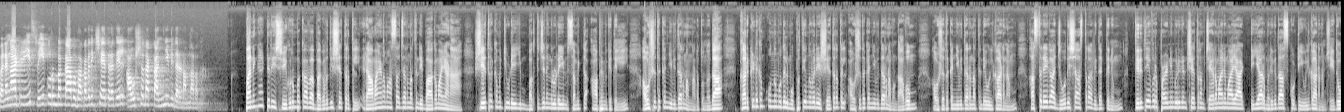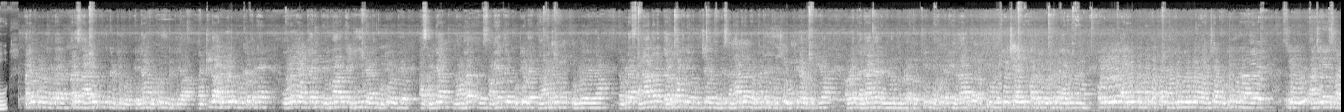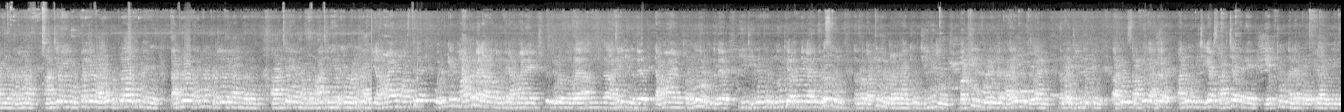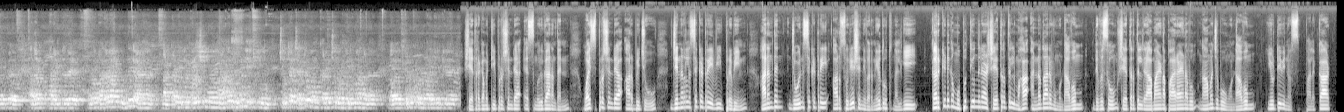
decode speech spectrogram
പനങ്ങാട്ടിരി ശ്രീ കുറുമ്പക്കാവ് ഭഗവതി ക്ഷേത്രത്തിൽ ഔഷധ കഞ്ഞി വിതരണം നടന്നു. പനങ്ങാട്ടിരി ശ്രീകുറുമ്പക്കാവ് ഭഗവതി ക്ഷേത്രത്തിൽ രാമായണ മാസാചരണത്തിന്റെ ഭാഗമായാണ് ക്ഷേത്ര കമ്മിറ്റിയുടെയും ഭക്തജനങ്ങളുടെയും സംയുക്ത ആഭിമുഖ്യത്തിൽ ഔഷധക്കഞ്ഞി വിതരണം നടത്തുന്നത്. കർക്കിടകം ഒന്നു മുതൽ മുപ്പത്തിയൊന്ന് വരെ ക്ഷേത്രത്തിൽ ഔഷധക്കഞ്ഞി വിതരണമുണ്ടാവും ഔഷധക്കഞ്ഞി വിതരണത്തിന്റെ ഉദ്ഘാടനം ഹസ്തരേഖ ജ്യോതിശാസ്ത്ര വിദഗ്ധനും തിരുത്തേവർ പഴനിമുരുകൻ ക്ഷേത്രം ചെയർമാനുമായ ടി ആർ മുരുകദാസ് കുട്ടി ഉദ്ഘാടനം ചെയ്തു. മറ്റുള്ള ഓരോ പെരുമാറുന്ന രീതി വേണം കുട്ടികൾക്ക് ആ സന്ധ്യ നാമ സമയത്ത് കുട്ടികളെ നാമജപം കൊണ്ടുവരിക നമ്മുടെ സനാതന ധർമ്മത്തിനെ കുറിച്ച് നമ്മുടെ സനാതന ധർമ്മത്തിനെ കുറിച്ച് ഊട്ടിനടുപ്പിക്കുക അവിടെ കലാചാരങ്ങളും നമ്മുടെ ഭക്തിയും ഒക്കെ തന്നെ യഥാർത്ഥ ഭക്തിയും തീർച്ചയായും പകരം ഒഴുകുന്ന കാര്യമാണ് ഒഴുകുന്ന കാര്യം നമ്മുടെ പത്രമാധ്യമങ്ങളിലൂടെ വായിച്ചാൽ കുട്ടികളാണ് ശ്രീ ആഞ്ജനേയ സ്വാമിയുടെ ധർമ്മം ആഞ്ജനേയ മുപ്പതികളായ ഭദ്രാധിപനെ തങ്ങളുടെ ധർമ്മം പ്രചോദനം പറയും ആഞ്ജനേയ നമ്മുടെ ആഞ്ജനേയത്തെ ഒരിക്കൽ രാമായണ മാസത്തിൽ മാത്രമല്ല നമുക്ക് രാമായണെ നമ്മളെ ആചരിക്കുന്നത് രാമായണം തുറന്നു കൊടുക്കുന്നത് ഈ ജീവിതത്തിൽ മുന്നൂറ്റി അറുപത്തിനാല് ദിവസവും നമ്മുടെ ഭക്തി നിർഭരമായിട്ടും ജീവിതവും ഭക്തിയിലൂടെയുള്ള കാര്യങ്ങൾ പോകാനും നമ്മുടെ ജീവിതത്തിൽ അത് സാധ്യത അത് അത് നമുക്ക് ചെയ്യാൻ സാധിച്ചാൽ തന്നെ ഏറ്റവും നല്ല പ്രവൃത്തിയാകും നിങ്ങൾക്ക് അത് പറയുന്നത്. നമ്മുടെ ഭഗവാൻ ഉള്ളിലാണ് നട്ടവിന് പേശുമോ നാളെ ചുറ്റ ചുട്ട ചട്ടുമോ കറിച്ചോ പെരുമാറാണ് ക്ഷേത്ര committee president S Murukanandan vice president R Biju general secretary V Praveen Ananthan joint secretary R Suresh എന്നിവർ നേതൃത്വം നൽകി. കർക്കിടകം മുപ്പത്തിയൊന്നിന് ക്ഷേത്രത്തിൽ മഹാ അന്നദാനവും ഉണ്ടാവും. ദിവസവും ക്ഷേത്രത്തിൽ രാമായണ പാരായണവും നാമജപവും ഉണ്ടാവും. U T V news Palakkad.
